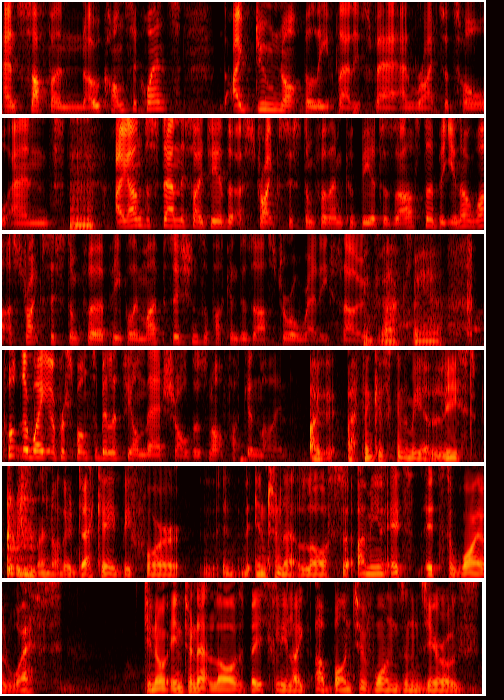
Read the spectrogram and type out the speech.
and suffer no consequence, I do not believe that is fair and right at all. And hmm. I understand this idea that a strike system for them could be a disaster, but you know what? A strike system for people in my position's a fucking disaster already. So Exactly. Yeah. put the weight of responsibility on their shoulders, not fucking mine. I I think it's going to be at least another decade before the internet law. I mean, it's it's the wild west. Do you know internet law is basically like a bunch of ones and zeros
